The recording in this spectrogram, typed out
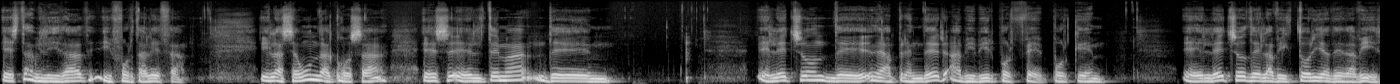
estabilidad y fortaleza. Y la segunda cosa es el tema de el hecho de aprender a vivir por fe, porque el hecho de la victoria de David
